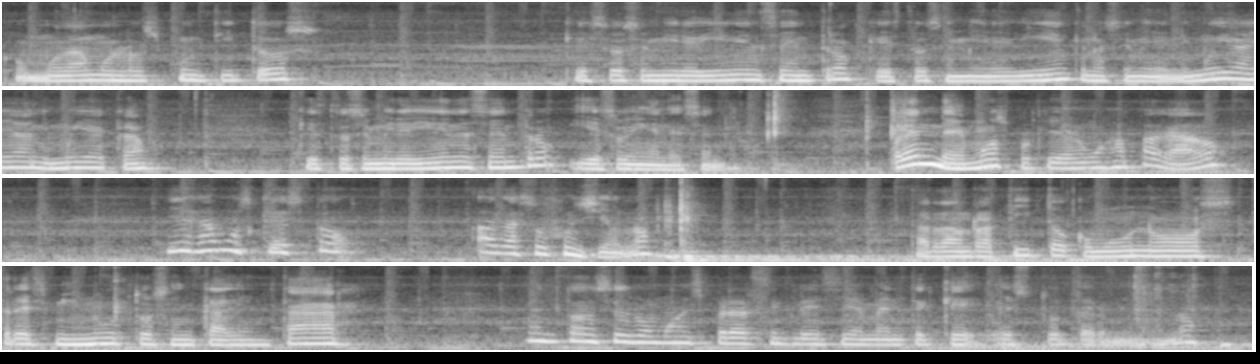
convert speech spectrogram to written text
Acomodamos los puntitos. Que esto se mire bien en centro que esto se mire bien que no se mire ni muy allá ni muy acá. Que esto se mire bien en el centro y eso bien en el centro. Prendemos porque ya hemos apagado. Y dejamos que esto haga su función ¿no? tarda un ratito como unos 3 minutos en calentar. Entonces vamos a esperar simplemente que esto termine ¿no?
